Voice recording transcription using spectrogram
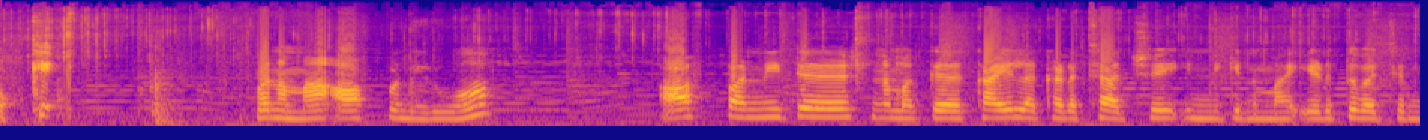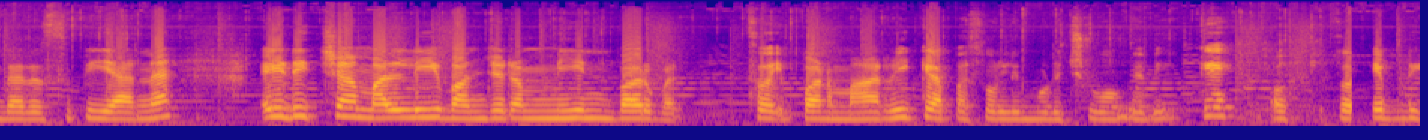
ஓகே இப்போ நம்ம ஆஃப் பண்ணிடுவோம். ஆஃப் பண்ணிட்டு நமக்கு கையில் கிடைச்சாச்சு. இன்னைக்கு நம்ம எடுத்து வச்சிருந்த ரெசிபியான இடிச்ச மல்லி வஞ்சரம் மீன் வறுவல். ஸோ இப்போ நம்ம ரீகேப்பை சொல்லி முடிச்சிருவோம் பேபி ஓகே ஓகே ஸோ எப்படி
